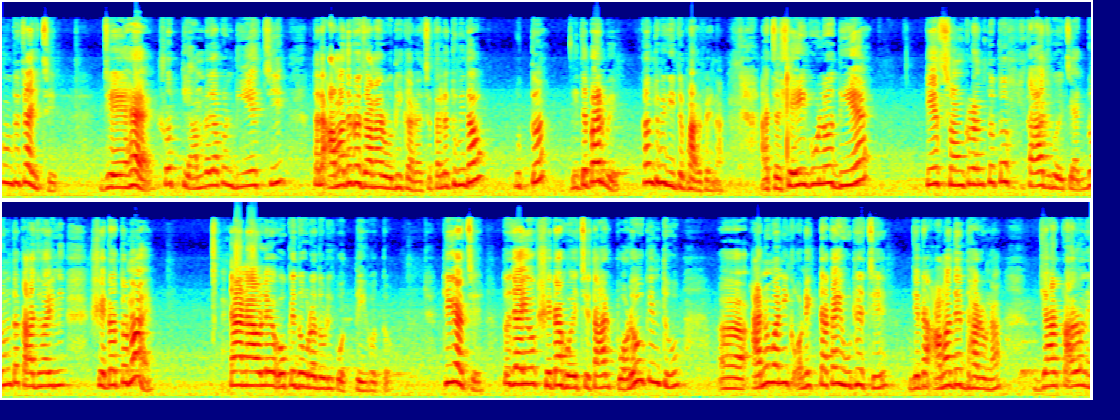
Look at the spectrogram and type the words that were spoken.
শুনতে চাইছে। যে হ্যাঁ সত্যি আমরা যখন দিয়েছি, তাহলে আমাদেরও জানার অধিকার আছে। তাহলে তুমি দাও উত্তর, দিতে পারবে? কারণ তুমি দিতে পারবে না। আচ্ছা সেইগুলো দিয়ে কেস সংক্রান্ত তো কাজ হয়েছে। একদম তো কাজ হয়নি, সেটা তো নয়। তা না হলে ওকে দৌড়াদৌড়ি করতেই হতো। ঠিক আছে? তো যাই হোক, সেটা হয়েছে। তারপরেও কিন্তু আনুমানিক অনেক টাকাই উঠেছে, যেটা আমাদের ধারণা। যার কারণে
